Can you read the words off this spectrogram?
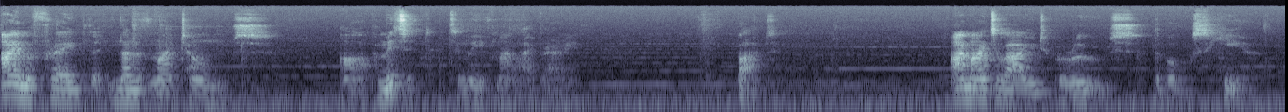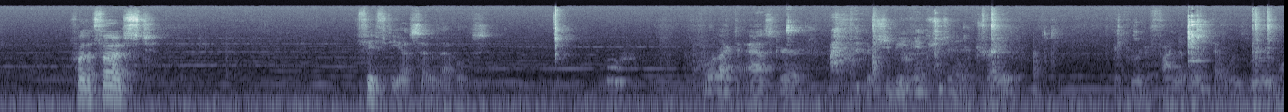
I am afraid that none of my tomes are permitted to leave my library. But I might allow you to peruse the books here for the first 50 or so levels. I would like to ask her, would she'd be interested in a trade if we were to find a book that we really wanted?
